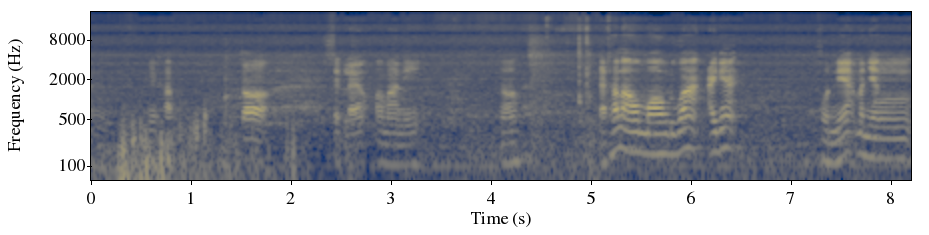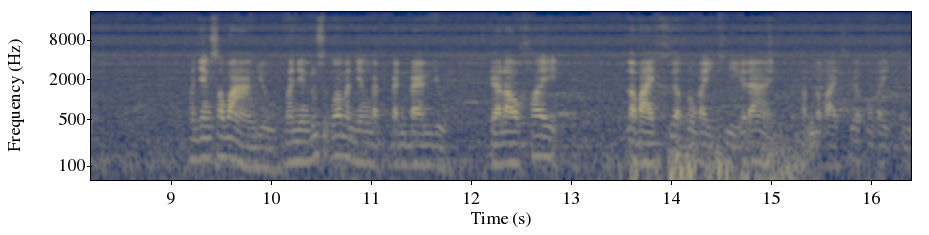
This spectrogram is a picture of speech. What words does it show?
อ่านี่ครับ ก็เสร็จแล้วประมาณนี้เนาะแต่ถ้าเรามองดูว่าไอเนี้ยผลเนี้ยมันยังมันยังสว่างอยู่ มันยังรู้สึกว่ามันยังแบบแบนๆอยู่ เดี๋ยวเราค่อยระบายเคลือบลงไปอีกทีก็ได้นะครับระบายเคลือบลงไปอีกที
